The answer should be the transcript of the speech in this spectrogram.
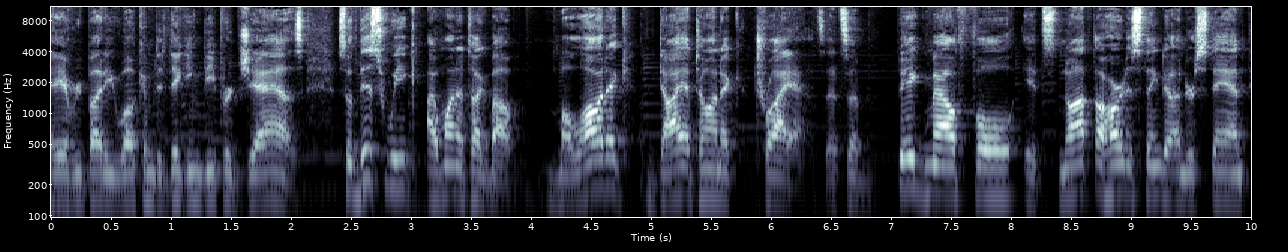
Hey, everybody, welcome to Digging Deeper Jazz. So, this week I want to talk about melodic diatonic triads. That's a big mouthful. It's not the hardest thing to understand.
